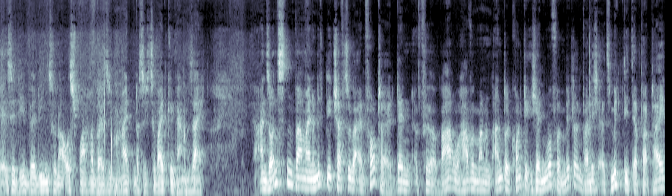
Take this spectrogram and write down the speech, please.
der SED Berlin zu einer Aussprache, weil sie meinten, dass ich zu weit gegangen sei. ansonsten war meine Mitgliedschaft sogar ein Vorteil, denn für Baro, Havemann und andere konnte ich ja nur vermitteln, weil ich als Mitglied der Partei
